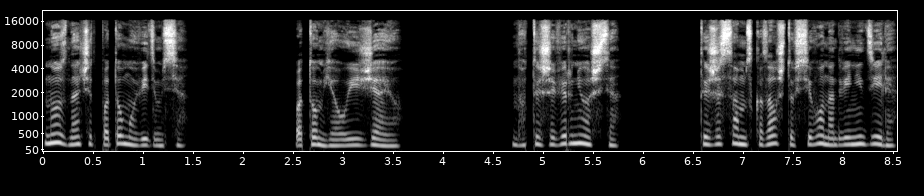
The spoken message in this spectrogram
Ну, значит, потом увидимся. Потом я уезжаю. Но ты же вернешься. Ты же сам сказал, что всего на две недели.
